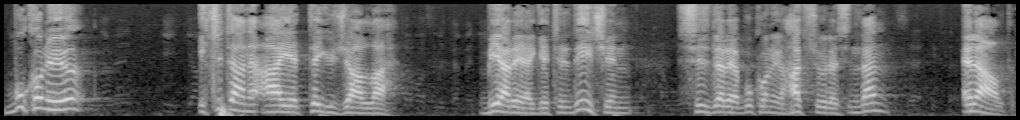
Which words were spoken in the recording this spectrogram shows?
Bu konuyu iki tane ayette Yüce Allah bir araya getirdiği için sizlere bu konuyu Hac suresinden ele aldım.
